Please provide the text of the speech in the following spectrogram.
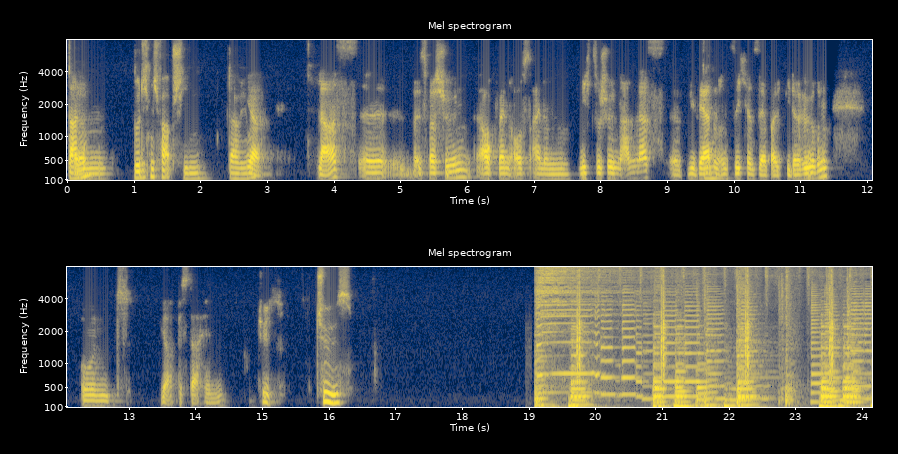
Dann ähm, würde ich mich verabschieden, Dario. Ja, Lars, äh, es war schön, auch wenn aus einem nicht so schönen Anlass. Äh, wir werden ja. uns sicher sehr bald wieder hören. Und ja, bis dahin. Tschüss. Tschüss. Thank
